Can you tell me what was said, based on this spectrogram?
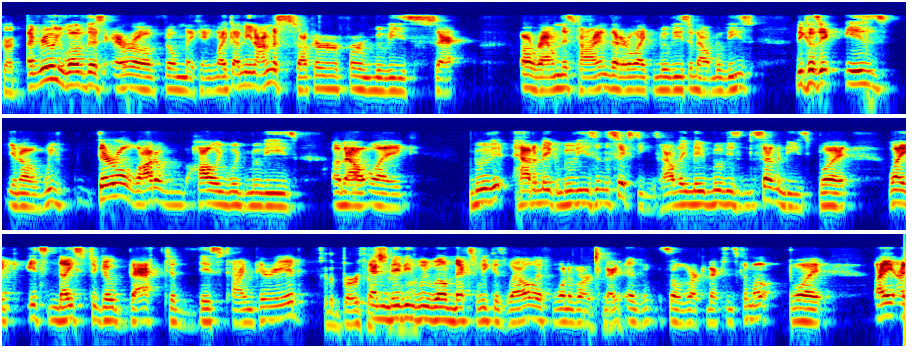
Go ahead. I really love this era of filmmaking. Like, I mean, I'm a sucker for movies set around this time that are like movies about movies because it is, you know, we there are a lot of Hollywood movies about like movie how to make movies in the 60s, how they made movies in the 70s, but like it's nice to go back to this time period To the birth of and maybe we will next week as well if one of our connect if some of our connections come up. But I, I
